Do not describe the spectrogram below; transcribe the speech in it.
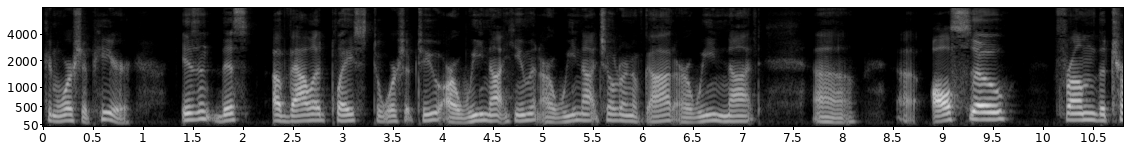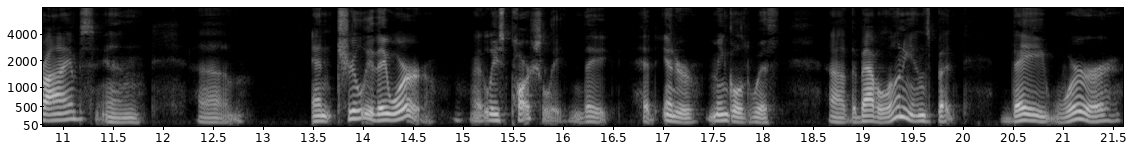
can worship here? Isn't this a valid place to worship too? Are we not human? Are we not children of God? Are we not uh, uh, also from the tribes? And um, and truly they were at least partially. They had intermingled with uh, the Babylonians, but they were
